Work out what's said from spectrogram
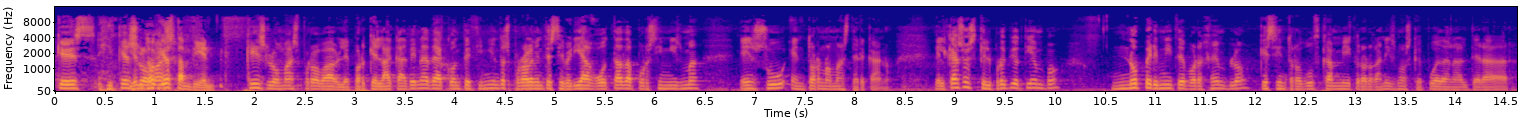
Que es, que es Y en lo Tokio más, también. ¿Qué es lo más probable? Porque la cadena de acontecimientos probablemente se vería agotada por sí misma en su entorno más cercano. El caso es que el propio tiempo no permite, por ejemplo, que se introduzcan microorganismos que puedan alterar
